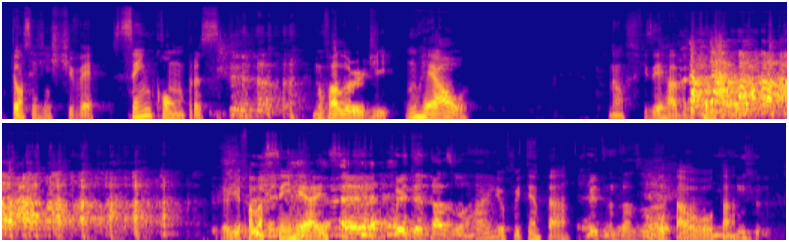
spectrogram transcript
Então, se a gente tiver 100 compras no valor de um real. Não, fiz errado, Eu ia falar 100 reais. É, foi tentar zoar, hein? Eu fui tentar. Foi tentar zoar. Vou voltar, vou voltar.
